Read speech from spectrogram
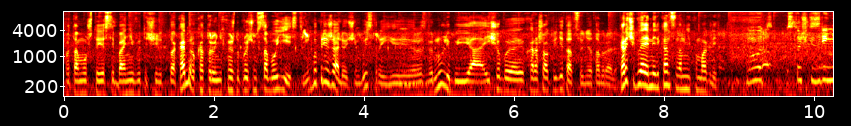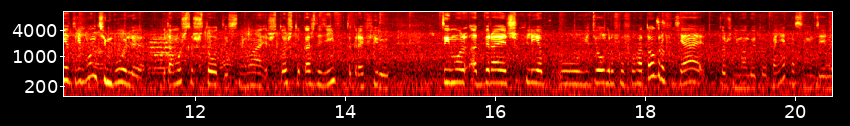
потому что если бы они вытащили туда камеру, которая у них, между прочим, с собой есть, их бы прижали очень быстро и mm-hmm. развернули бы, и, а еще бы хорошо аккредитацию не отобрали. Короче говоря, американцы нам не помогли. Ну вот с точки зрения трибун тем более, потому что что ты снимаешь, то, что каждый день фотографируют, ты отбираешь хлеб у видеографов и фотографов, я тоже не могу этого понять на самом деле.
